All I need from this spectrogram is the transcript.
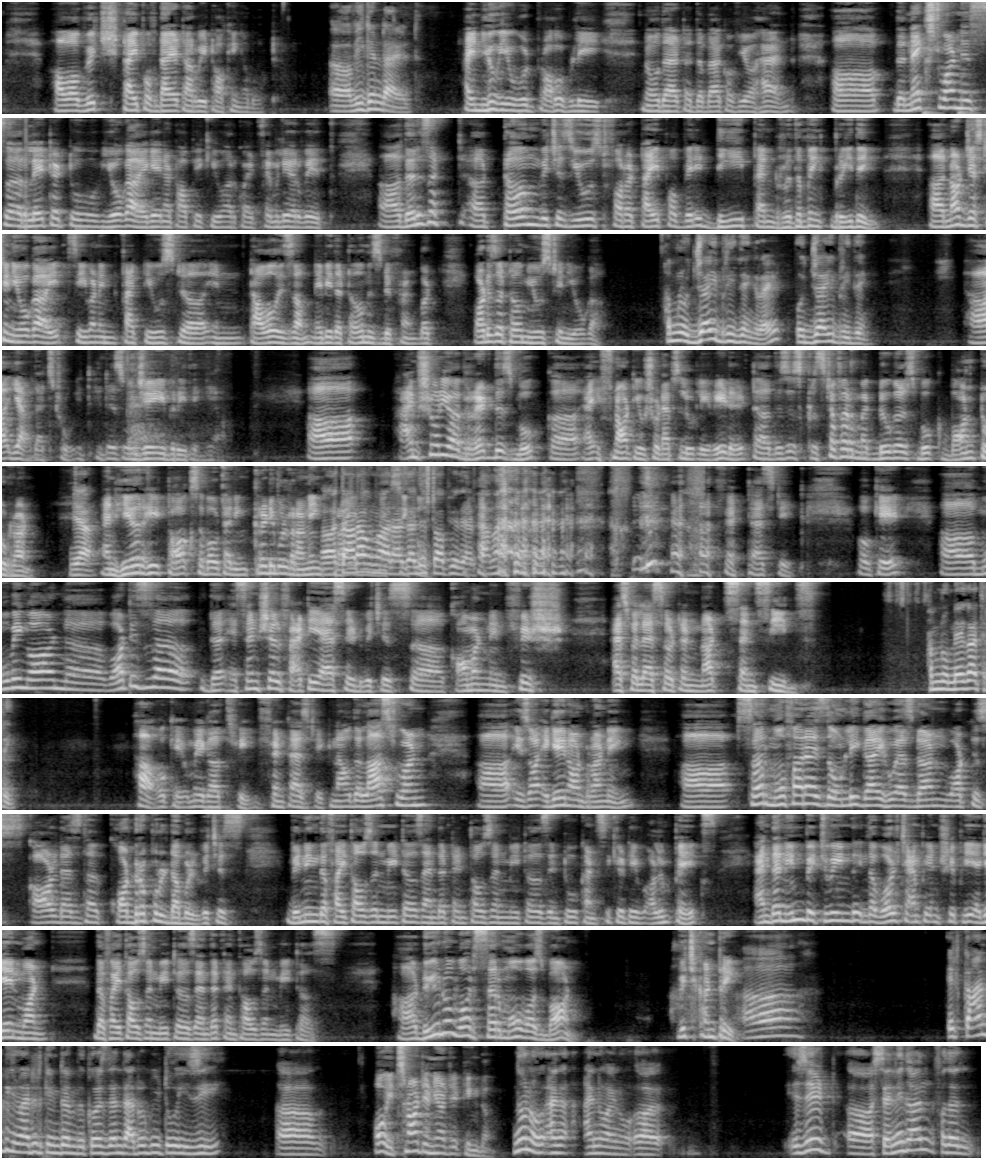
Uh, which type of diet are we talking about? vegan diet. I knew you would probably know that at the back of your hand. Uh, the next one is uh, related to yoga, again, a topic you are quite familiar with. Uh, there is a, a, term which is used for a type of very deep and rhythmic breathing. Uh, not just in yoga, it's even in fact used uh, in Taoism. Maybe the term is different, but what is the term used in yoga? I mean, Ujjayi breathing, right? Ujjayi breathing. Uh, yeah, that's true. It, it is Ujjayi breathing, yeah. Uh, I'm sure you have read this book. Uh, if not, you should absolutely read it. Uh, this is Christopher McDougall's book, Born to Run. Yeah. And here he talks about an incredible running. Uh, Tarahumara, I'll just stop you there. Fantastic. Okay. Uh, moving on, uh, what is the, the essential fatty acid which is uh, common in fish as well as certain nuts and seeds? I'm omega 3. Ah, okay, omega 3. Fantastic. Now, the last one uh, is again on running. Uh, Sir Mo Farah is the only guy who has done what is called as the quadruple double, which is winning the 5000 meters and the 10,000 meters in two consecutive Olympics. And then in between, the, in the World Championship, he again won the 5000 meters and the 10,000 meters. Uh, do you know where Sir Mo was born? Which country? Uh, it can't be United Kingdom because then that would be too easy. Uh, oh, it's not United Kingdom. No, no, I, I know, I know. Uh, is it uh, Senegal for the?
